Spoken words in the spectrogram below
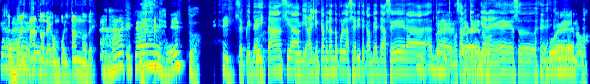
comportándote, comportándote. Ajá, ¿qué cara es esto? se pierde distancia, viene alguien caminando por la acera y te cambias de acera, tú no sabes quién tiene eso. Bueno.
